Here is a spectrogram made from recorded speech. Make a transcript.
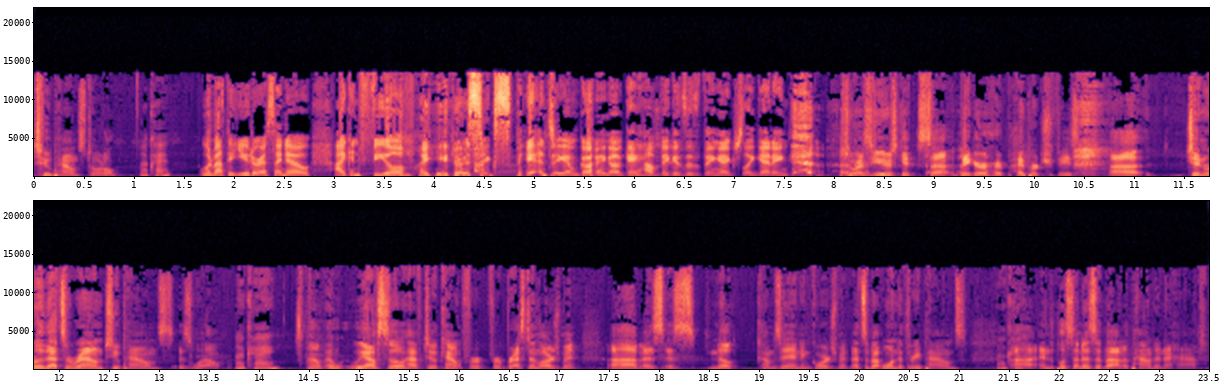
two pounds total. Okay. What about the uterus? I know I can feel my uterus expanding. I'm going, okay, how big is this thing actually getting? Sure, as the uterus gets uh, bigger, hypertrophies. Uh, generally, that's around two pounds as well. Okay. Um, and we also have to account for, for breast enlargement um, as, as milk comes in, engorgement. That's about one to three pounds. Okay. Uh, and the placenta is about a pound and a half.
